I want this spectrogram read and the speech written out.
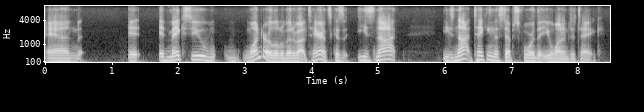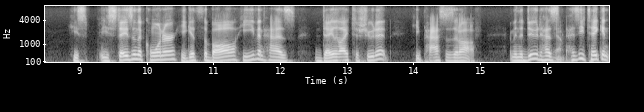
and it it makes you wonder a little bit about Terrance because he's not he's not taking the steps forward that you want him to take. He's he stays in the corner, he gets the ball, he even has daylight to shoot it, he passes it off. I mean the dude has yeah. has he taken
